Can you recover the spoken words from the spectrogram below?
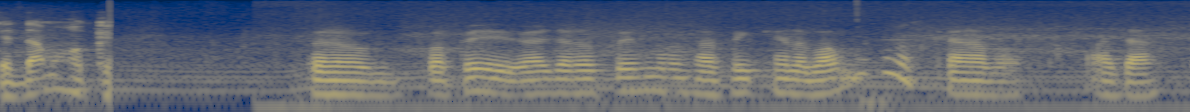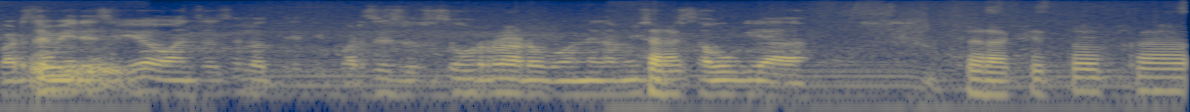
¿Les damos o qué? Pero, papi, ya ya nos fuimos, al fin que nos vamos o nos quedamos allá. Parce, mire, si avanza se lo tiene. Parce, eso es todo raro, con esa misión ¿Será- está bugueada. ¿Será que toca...?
